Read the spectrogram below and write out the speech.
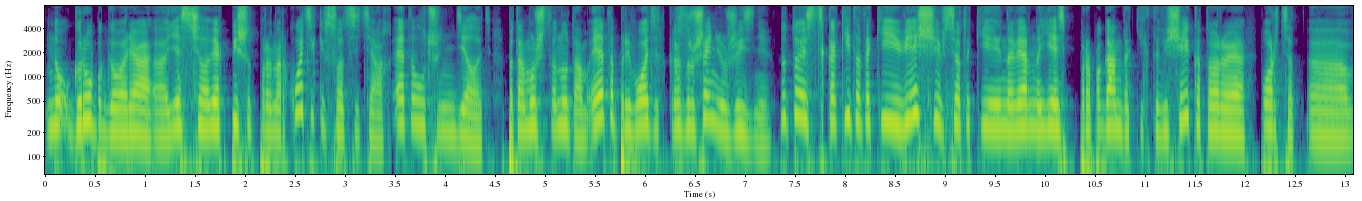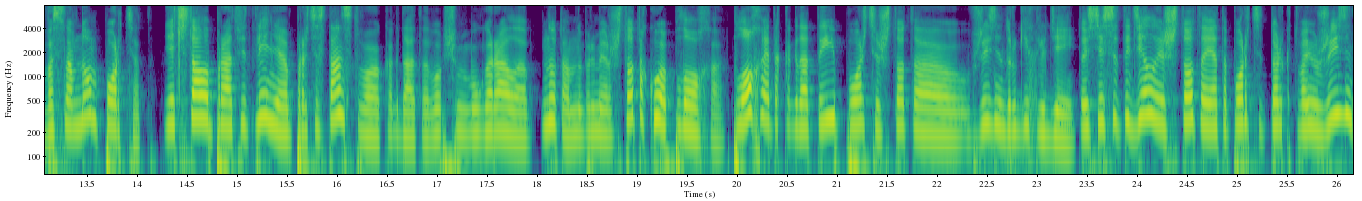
ну, грубо говоря, э, если человек пишет про наркотики в соцсетях, это лучше не делать, потому что, ну, там, это приводит к разрушению жизни. Ну, то есть какие-то такие вещи все-таки, наверное, есть пропаганда каких-то вещей, которые портят, э, в основном портят. Я читала про ответвление протестанства когда-то, в общем, угорала, ну, там, например, что такое плохо? Плохо это когда ты портишь что-то в жизни других людей. То есть, если ты делаешь что-то, и это портит только твою жизнь,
